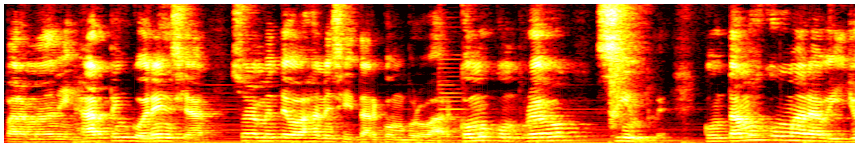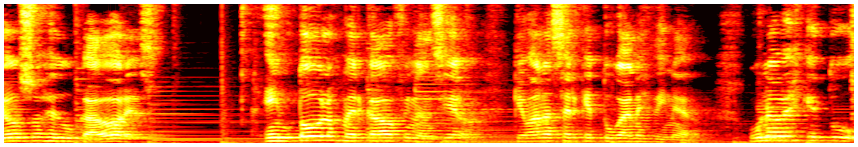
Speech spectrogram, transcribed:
para manejarte en coherencia, solamente vas a necesitar comprobar. ¿Cómo compruebo? Simple. Contamos con maravillosos educadores en todos los mercados financieros que van a hacer que tú ganes dinero. Una vez que tú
